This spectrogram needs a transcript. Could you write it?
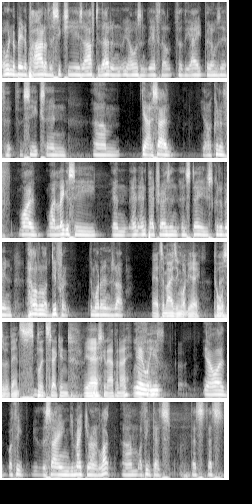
I wouldn't have been a part of the six years after that. And you know, I wasn't there for the for the eight, but I was there for, for six. And um, you know, so you know, I could have my my legacy and and, and Petro's and, and Steve's could have been a hell of a lot different than what it ended up. Yeah, it's amazing what yeah course of events. Split second, yeah, things can happen, eh? Little yeah, well, you, you know, I I think the saying "you make your own luck." Um, I think that's that's that's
